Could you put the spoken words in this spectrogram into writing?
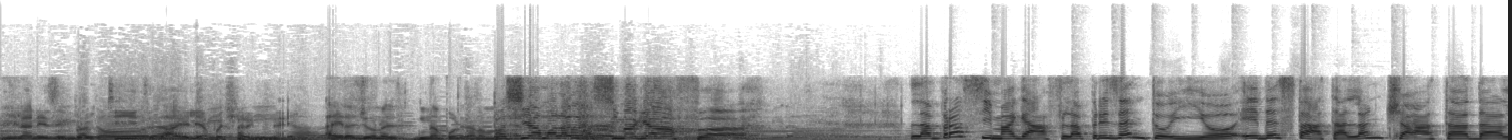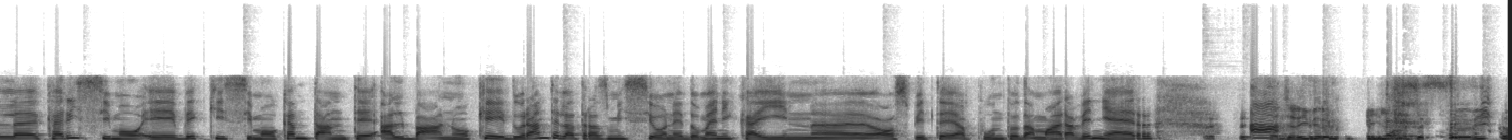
milanese imbruttito. Dai, Elia, puoi fare il meglio. Hai ragione, il napoletano. Passiamo alla prossima gaffa. La prossima gaff la presento io ed è stata lanciata dal carissimo e vecchissimo cantante Albano che durante la trasmissione Domenica In, eh, ospite appunto da Mara Venier, eh, ha... ridere lo dico.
